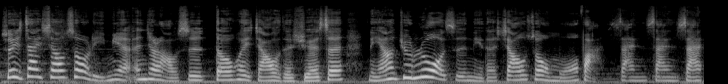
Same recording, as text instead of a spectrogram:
所以在销售里面，Angel 老师都会教我的学生，你要去落实你的销售魔法三三三。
